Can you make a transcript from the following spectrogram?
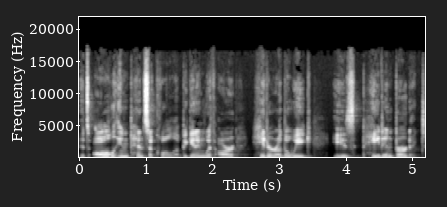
it's all in Pensacola, beginning with our hitter of the week is Peyton Burdick.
